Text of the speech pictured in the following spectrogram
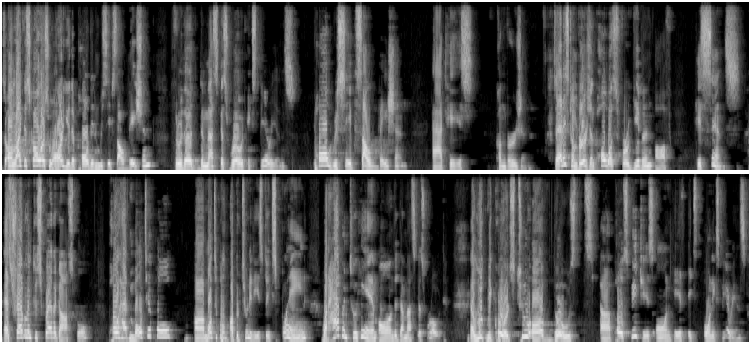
So, unlike the scholars who argue that Paul didn't receive salvation through the Damascus Road experience, Paul received salvation at his conversion. So, at his conversion, Paul was forgiven of his sins. As traveling to spread the gospel, Paul had multiple uh, multiple opportunities to explain what happened to him on the Damascus Road. And Luke records two of those uh, Paul's speeches on his ex- own experience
